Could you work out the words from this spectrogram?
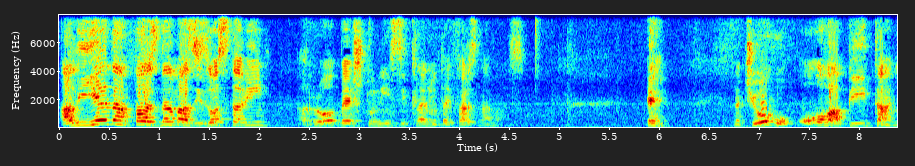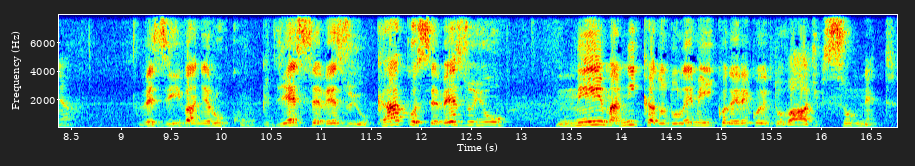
Ali jedan farz namaz izostavi, robe što nisi klanju taj farz namaz. E, znači ovo, ova pitanja, vezivanje ruku, gdje se vezuju, kako se vezuju, nema nikad od uleme iko da je rekao da je to vađib, sunnet.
